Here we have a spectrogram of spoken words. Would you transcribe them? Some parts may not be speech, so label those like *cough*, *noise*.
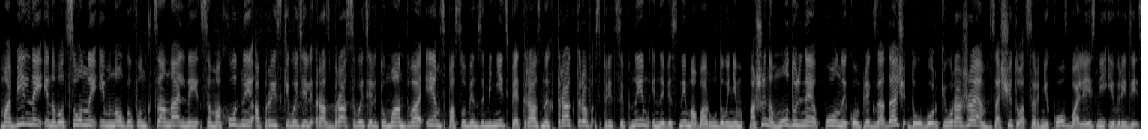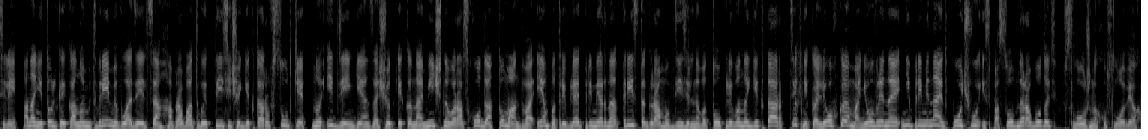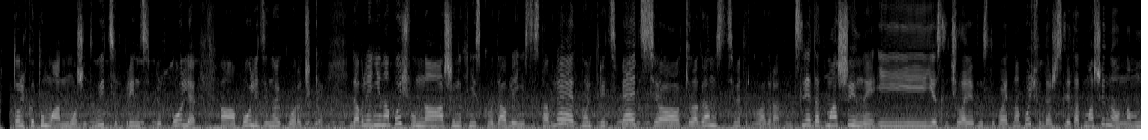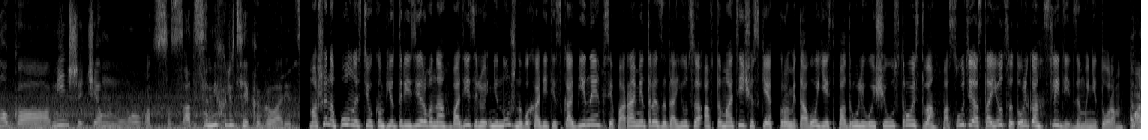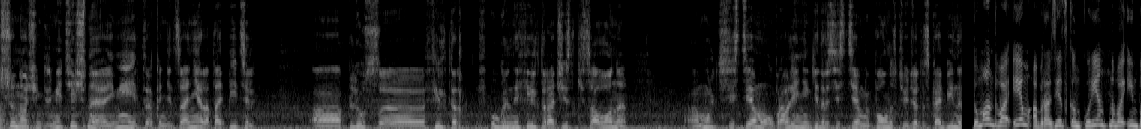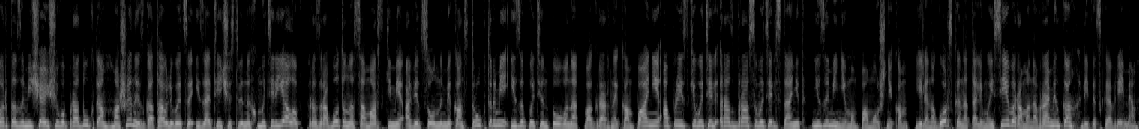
Мобильный, инновационный и многофункциональный самоходный опрыскиватель-разбрасыватель «Туман-2М» способен заменить пять разных тракторов с прицепным и навесным оборудованием. Машина модульная, полный комплекс задач до уборки урожая, защиту от сорняков, болезней и вредителей. Она не только экономит время владельца, обрабатывает тысячи гектаров в сутки, но и деньги. За счет экономичного расхода «Туман-2М» потребляет примерно 300 граммов дизельного топлива на гектар. Техника легкая, маневренная, не приминает почву и способна работать в сложных сложных условиях. Только туман может выйти, в принципе, в поле а, по ледяной корочке. Давление на почву на шинах низкого давления составляет 0,35 а, килограмм на сантиметр квадратный. След от машины, и если человек наступает на почву, даже след от машины, он намного меньше, чем от, от самих *laughs* людей, как говорится. Машина полностью компьютеризирована. Водителю не нужно выходить из кабины, все параметры задаются автоматически. Кроме того, есть подруливающее устройство. По сути, остается только следить за монитором. Машина очень герметичная, имеет кондиционер, отопитель, а, плюс э, фильтр, угольный фильтр очистки салона, а, мультисистему, управление гидросистемой полностью идет из кабины. Туман-2М – образец конкурентного импортозамещающего продукта. Машина изготавливается из отечественных материалов, разработана самарскими авиационными конструкторами и запатентована. В аграрной компании опрыскиватель-разбрасыватель станет незаменимым помощником. Елена Горская, Наталья Моисеева, Роман Авраменко. Липецкое время.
